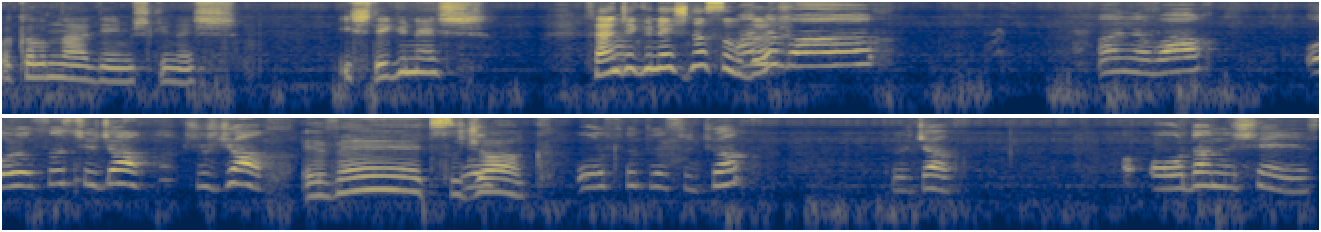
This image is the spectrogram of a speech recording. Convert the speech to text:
Bakalım neredeymiş güneş. İşte güneş. Sence güneş nasıldır? Anne bak. Anne bak. Orası sıcak. Sıcak. Evet, sıcak. Orası da sıcak. Sıcak. Oradan düşeriz.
